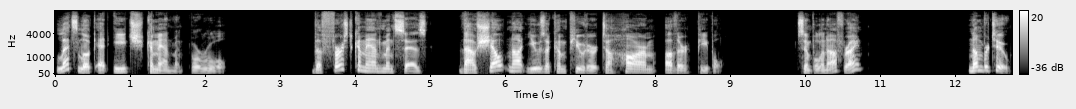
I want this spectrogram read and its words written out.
Let's look at each commandment or rule. The first commandment says, Thou shalt not use a computer to harm other people. Simple enough, right? Number two,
